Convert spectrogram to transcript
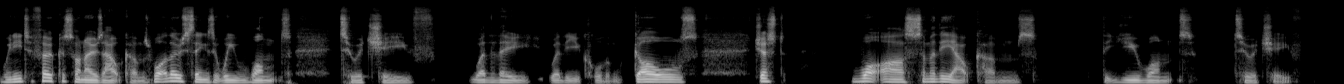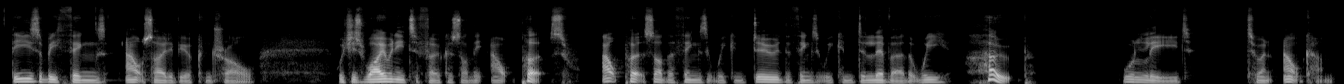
we need to focus on those outcomes. What are those things that we want to achieve? Whether they whether you call them goals, just what are some of the outcomes that you want to achieve? These will be things outside of your control, which is why we need to focus on the outputs. Outputs are the things that we can do, the things that we can deliver that we hope will lead to an outcome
